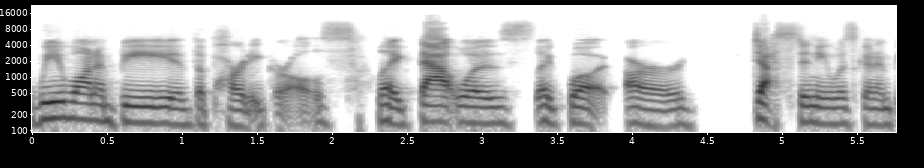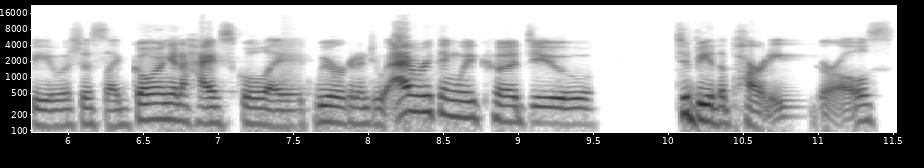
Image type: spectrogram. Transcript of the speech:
we want to be the party girls. Like that was like what our destiny was going to be. It was just like going into high school, like we were going to do everything we could do to be the party girls.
